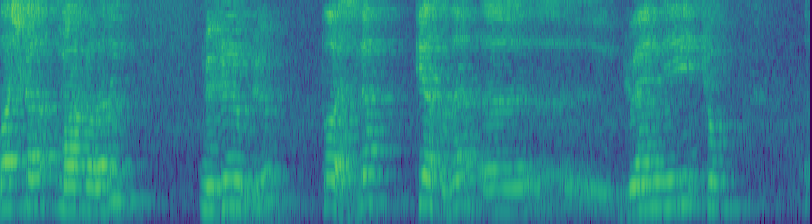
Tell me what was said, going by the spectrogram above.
başka markaların mührünü vuruyor. Dolayısıyla piyasada e, güvenliği çok e,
